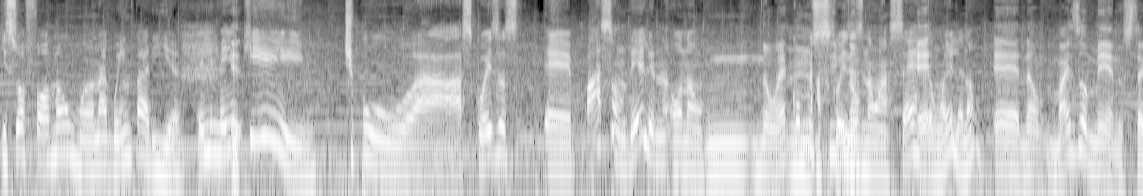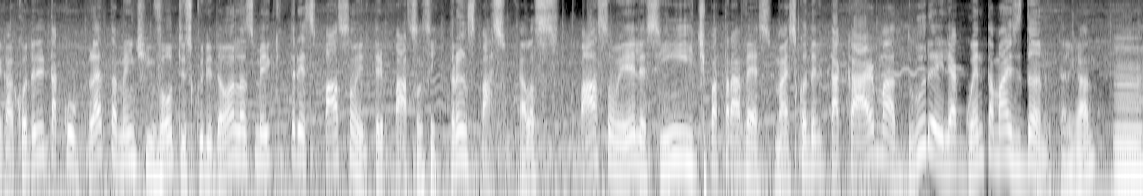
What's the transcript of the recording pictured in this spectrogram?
que sua forma humana aguentaria. Ele meio que. Tipo, a- as coisas é, passam dele ou não? Não é como As se coisas não não, acertam ele, não? É, não, mais ou menos, tá ligado? Quando ele tá completamente envolto em escuridão, elas meio que trespassam ele, trepassam assim, transpassam. Elas passam ele assim e tipo atravessam. Mas quando ele tá com a armadura, ele aguenta mais dano, tá ligado? Hum.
